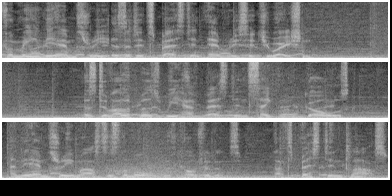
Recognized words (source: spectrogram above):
For me, the M3 is at its best in every situation. As developers, we have best in segment goals, and the M3 masters them all with confidence. That's best in class.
